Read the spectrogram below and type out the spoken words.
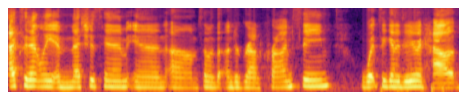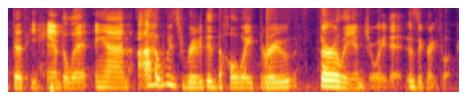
accidentally enmeshes him in um, some of the underground crime scene, what's he going to do and how does he handle it? And I was riveted the whole way through. Thoroughly enjoyed it. It was a great book.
